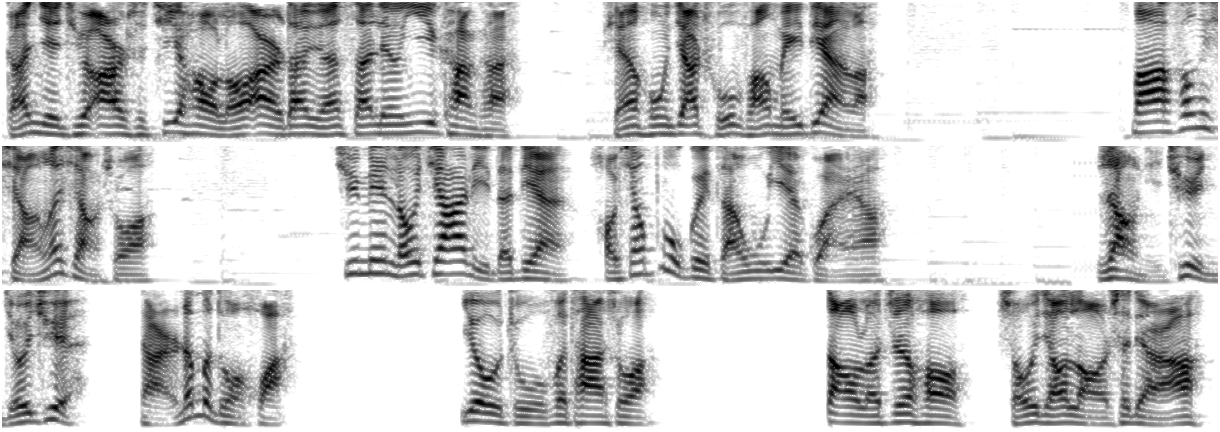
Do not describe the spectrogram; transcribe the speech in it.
赶紧去二十七号楼二单元三零一看看，田红家厨房没电了。”马蜂想了想说：“居民楼家里的电好像不归咱物业管呀。”让你去你就去，哪儿那么多话？又嘱咐他说：“到了之后手脚老实点啊。”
